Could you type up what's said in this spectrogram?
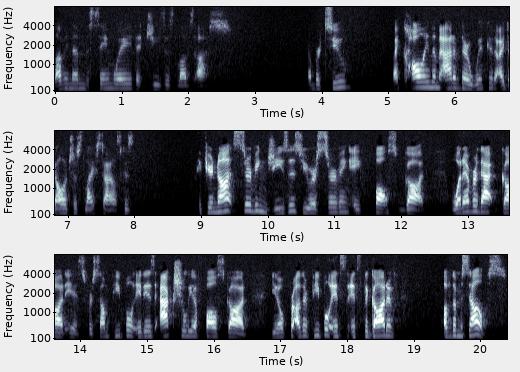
loving them the same way that Jesus loves us. Number two, by calling them out of their wicked, idolatrous lifestyles. Because if you're not serving Jesus, you are serving a false God, whatever that God is. For some people, it is actually a false God. You know, for other people, it's it's the God of of themselves.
